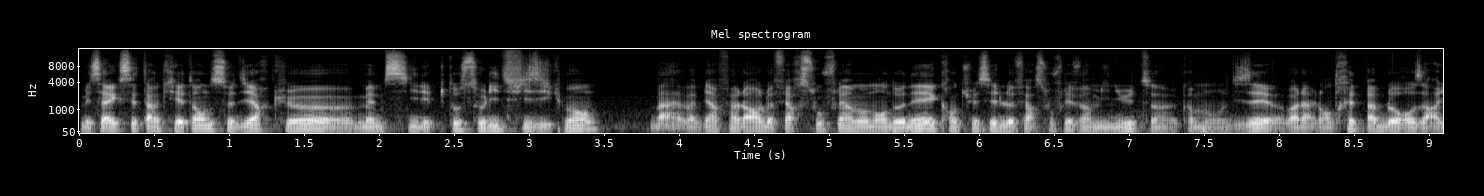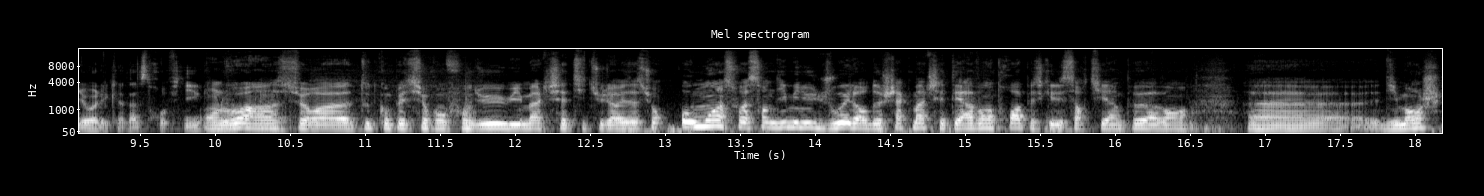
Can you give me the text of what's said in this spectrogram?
Mais c'est vrai que c'est inquiétant de se dire que euh, même s'il est plutôt solide physiquement, bah, il va bien falloir le faire souffler à un moment donné. Et quand tu essaies de le faire souffler 20 minutes, euh, comme on le disait, euh, voilà, l'entrée de Pablo Rosario, elle est catastrophique. On le voit hein, sur euh, toute compétition confondue, 8 matchs, 7 titularisations, au moins 70 minutes jouées lors de chaque match, c'était avant 3 parce qu'il est sorti un peu avant euh, dimanche.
